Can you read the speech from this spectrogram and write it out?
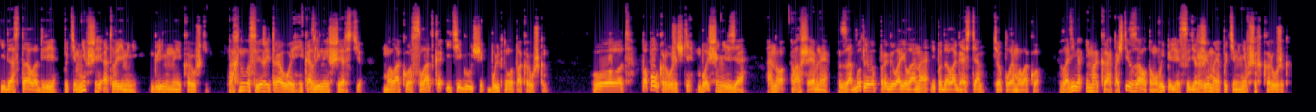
и достала две, потемневшие от времени, глиняные кружки. Пахнуло свежей травой и козлиной шерстью. Молоко сладко и тягуче булькнуло по кружкам. «Вот, по полкружечки, больше нельзя», «Оно волшебное», – заботливо проговорила она и подала гостям теплое молоко. Владимир и Макар почти залпом выпили содержимое потемневших кружек.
